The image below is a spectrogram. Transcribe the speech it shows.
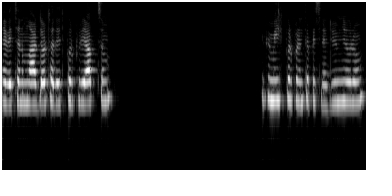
Evet hanımlar 4 adet pırpır yaptım. İpimi ilk pırpırın tepesine düğümlüyorum.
